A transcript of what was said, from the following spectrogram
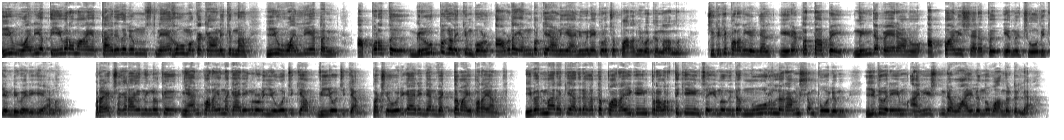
ഈ വലിയ തീവ്രമായ കരുതലും സ്നേഹവും ഒക്കെ കാണിക്കുന്ന ഈ വല്യേട്ടൻ അപ്പുറത്ത് ഗ്രൂപ്പ് കളിക്കുമ്പോൾ അവിടെ എന്തൊക്കെയാണ് ഈ അനുവിനെ കുറിച്ച് പറഞ്ഞു വെക്കുന്നതെന്ന്. ചുരുക്കി പറഞ്ഞു കഴിഞ്ഞാൽ ഇരട്ടത്താപ്പേ നിന്റെ പേരാണോ അപ്പാനി ശരത്ത് എന്ന് ചോദിക്കേണ്ടി വരികയാണ്. പ്രേക്ഷകരായ നിങ്ങൾക്ക് ഞാൻ പറയുന്ന കാര്യങ്ങളോട് യോജിക്കാം വിയോജിക്കാം. പക്ഷെ ഒരു കാര്യം ഞാൻ വ്യക്തമായി പറയാം. ഇവന്മാരൊക്കെ അതിനകത്ത് പറയുകയും പ്രവർത്തിക്കുകയും ചെയ്യുന്നതിന്റെ നൂറിലൊരംശം പോലും ഇതുവരെയും അനീഷിന്റെ വായിൽ നിന്ന് വന്നിട്ടില്ല.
